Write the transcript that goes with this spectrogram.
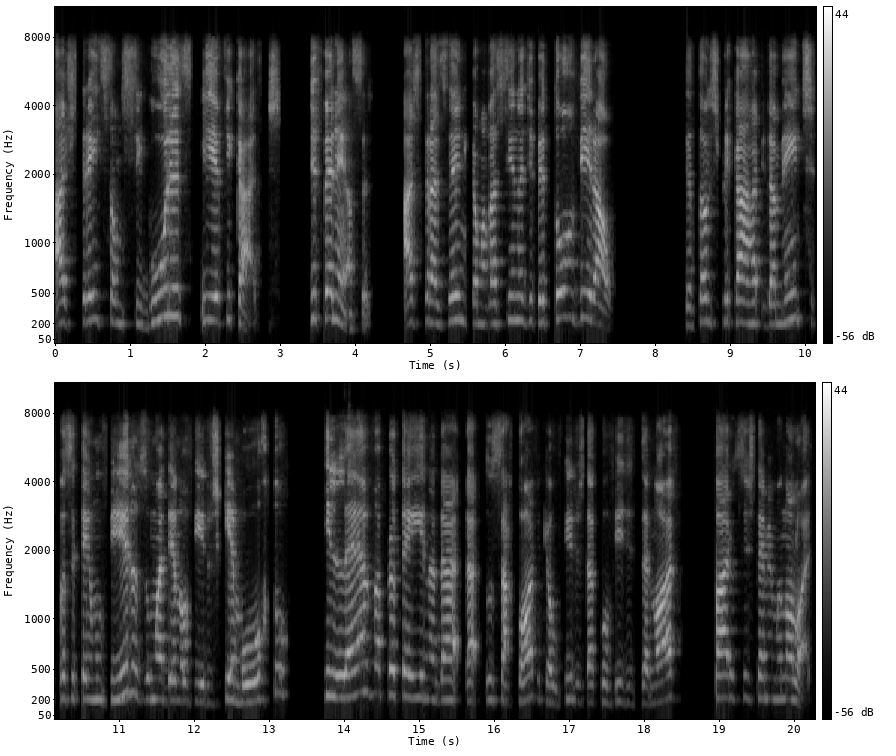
As três são seguras e eficazes. Diferenças. A AstraZeneca é uma vacina de vetor viral. Tentando explicar rapidamente, você tem um vírus, um adenovírus que é morto, que leva a proteína da, da, do SARS-CoV, que é o vírus da Covid-19, para o sistema imunológico.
